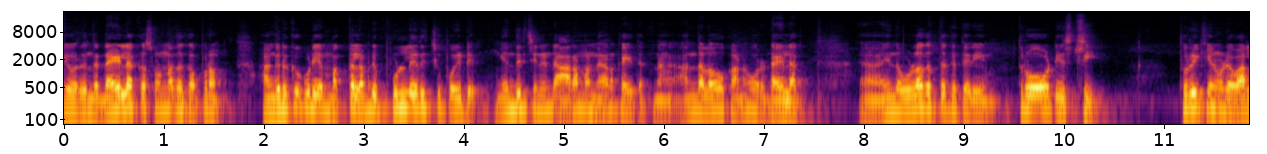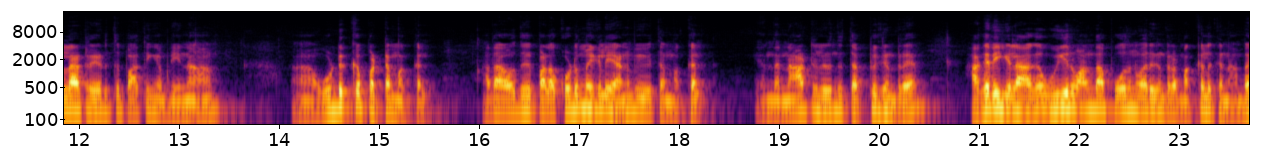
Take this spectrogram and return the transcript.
இவர் இந்த டைலாக்கை சொன்னதுக்கப்புறம் அங்கே இருக்கக்கூடிய மக்கள் அப்படியே புல்லெரிச்சு போயிட்டு எந்திரிச்சு நின்று அரை மணி நேரம் கை தட்டினாங்க. அந்த அளவுக்கான ஒரு டைலாக் இந்த உலகத்துக்கு தெரியும். த்ரூ அவுட் ஹிஸ்ட்ரி துருக்கியினுடைய வரலாற்றை எடுத்து பார்த்திங்க அப்படின்னா ஒடுக்கப்பட்ட மக்கள் அதாவது பல கொடுமைகளை அனுபவித்த மக்கள் இந்த நாட்டிலிருந்து தப்புகின்ற அகதிகளாக உயிர் வாழ்ந்தால் போதுன்னு வருகின்ற மக்களுக்கு நாம்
